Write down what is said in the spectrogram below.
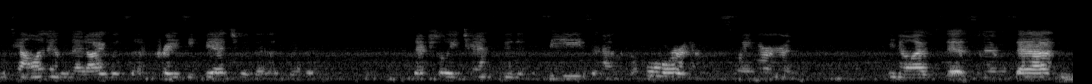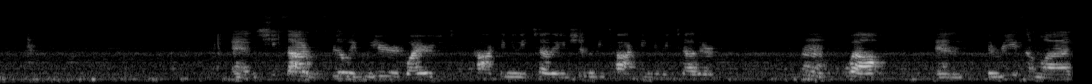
and telling him that I was a crazy bitch with a with a sexually transmitted disease and I was a whore and I was a swinger and you know I was this and I was that and, and she thought it was really weird. Why are you two talking to each other? You shouldn't be talking to each other. Hmm. Well, and the reason was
